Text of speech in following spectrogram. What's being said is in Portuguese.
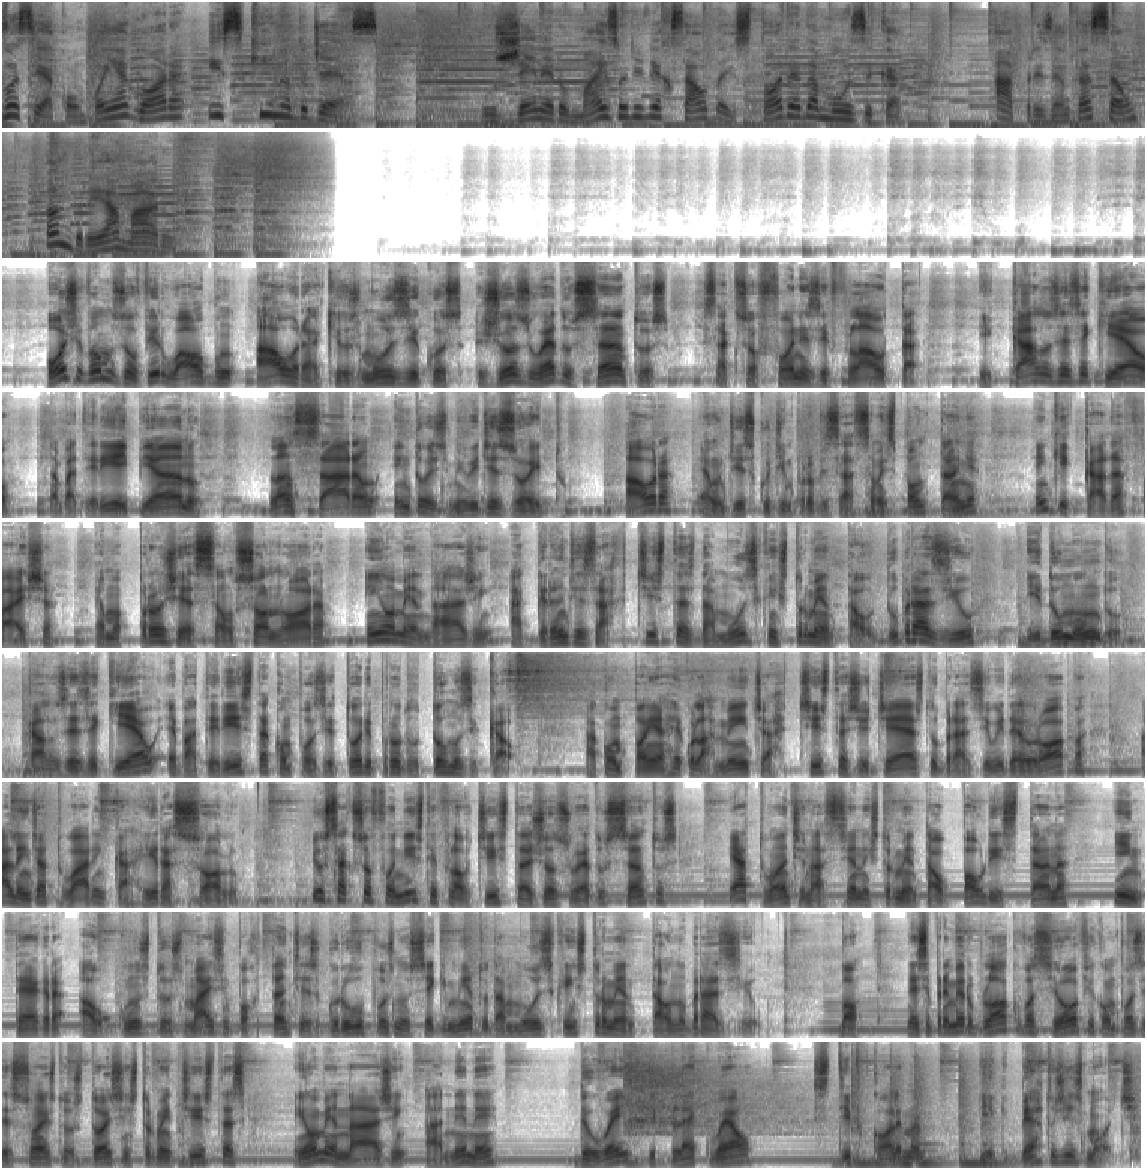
Você acompanha agora Esquina do Jazz, o gênero mais universal da história da música. A apresentação: André Amaro. Hoje vamos ouvir o álbum Aura que os músicos Josué dos Santos, saxofones e flauta, e Carlos Ezequiel, na bateria e piano, lançaram em 2018. Aura é um disco de improvisação espontânea em que cada faixa é uma projeção sonora em homenagem a grandes artistas da música instrumental do Brasil e do mundo. Carlos Ezequiel é baterista, compositor e produtor musical. Acompanha regularmente artistas de jazz do Brasil e da Europa, além de atuar em carreira solo. E o saxofonista e flautista Josué dos Santos é atuante na cena instrumental paulistana e integra alguns dos mais importantes grupos no segmento da música instrumental no Brasil. Bom, nesse primeiro bloco você ouve composições dos dois instrumentistas em homenagem a Nenê, Way e Blackwell, Steve Coleman e Egberto Gismonte.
